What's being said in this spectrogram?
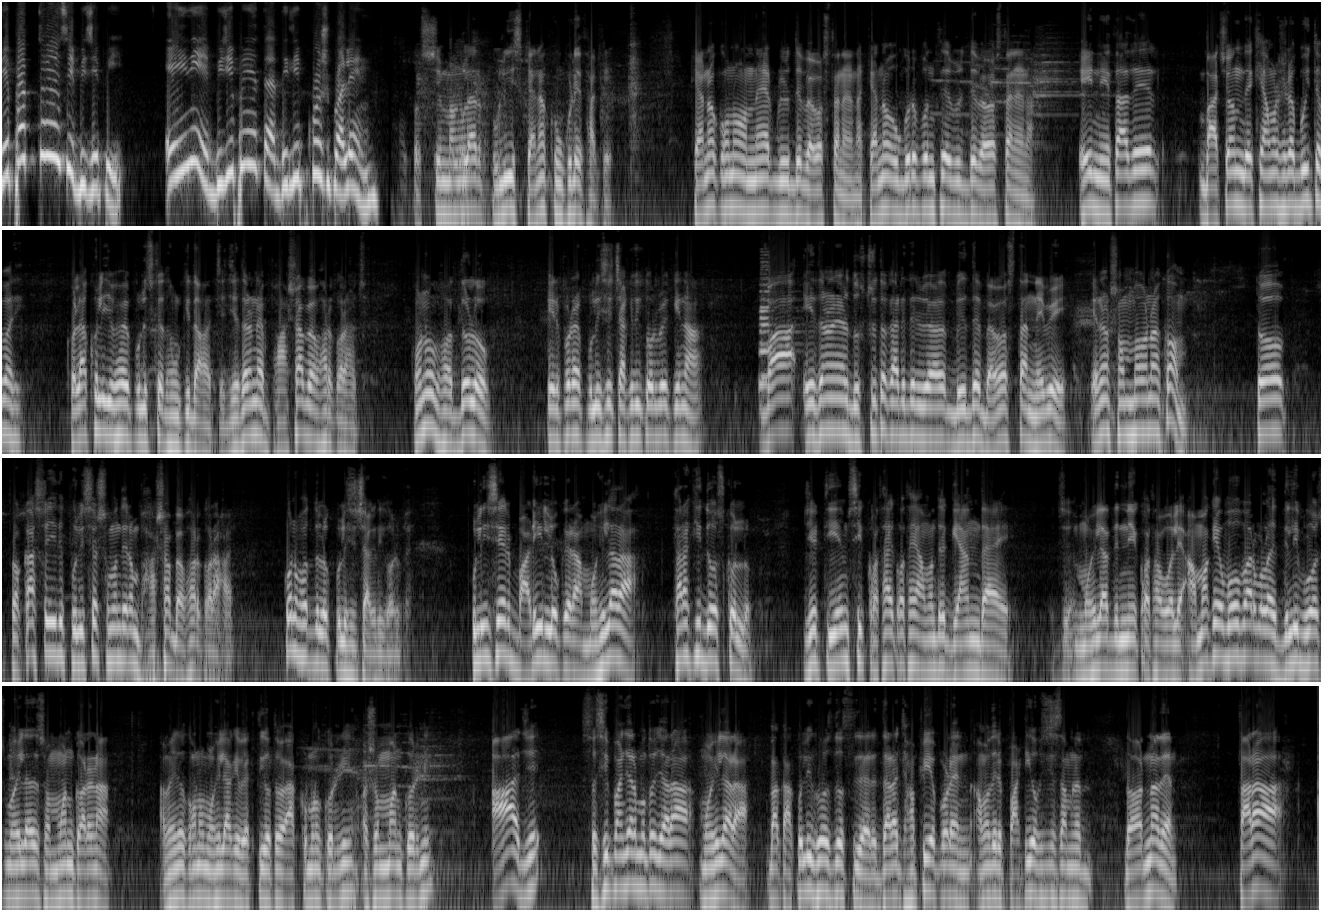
নেপথ্যে রয়েছে বিজেপি। এই নিয়ে বিজেপি নেতা দিলীপ ঘোষ বলেন, পশ্চিমবাংলার পুলিশ কেন কুঁকড়ে থাকে? কেন কোনো অন্যায়ের বিরুদ্ধে ব্যবস্থা নেয় না? কেন উগ্রপন্থীদের বিরুদ্ধে ব্যবস্থা নেয় না? এই নেতাদের বাচন দেখে আমরা সেটা বুঝতে পারি। খোলাখুলি যেভাবে পুলিশকে ধমকি দেওয়া হচ্ছে, যে ধরনের ভাষা ব্যবহার করা হচ্ছে, কোনো ভদ্রলোক এরপরে পুলিশে চাকরি করবে কি না বা এই ধরনের দুষ্কৃতকারীদের বিরুদ্ধে ব্যবস্থা নেবে, এরকম সম্ভাবনা কম। তো প্রকাশ্যে যদি পুলিশের সম্বন্ধে এরকম ভাষা ব্যবহার করা হয়, কোন ভদ্রলোক পুলিশে চাকরি করবে? পুলিশের বাড়ির লোকেরা, মহিলারা, তারা কি দোষ করল? যে টিএমসি কথায় কথায় আমাদের জ্ঞান দেয় মহিলাদের নিয়ে কথা বলে, আমাকে বহুবার বলা হয়, দিলীপ ঘোষ মহিলাদের সম্মান করে না। আমি তো কোনো মহিলাকে ব্যক্তিগত আক্রমণ করিনি, অসম্মান করিনি। আজ শশী পাঁজার মতো যারা মহিলারা বা কাকুলি ঘোষ দোষীদের যারা ঝাঁপিয়ে পড়েন, আমাদের পার্টি অফিসের সামনে ধর্ণা দেন, তারা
